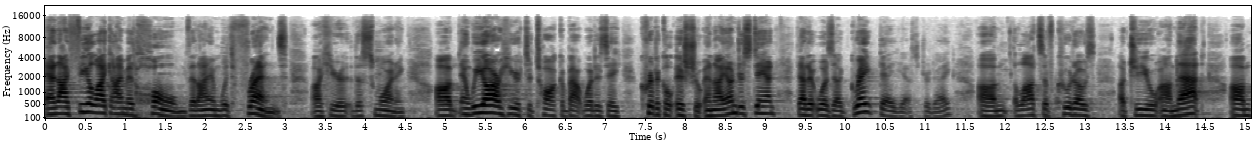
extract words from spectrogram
and I feel like I'm at home, that I am with friends uh, here this morning. Uh, and we are here to talk about what is a critical issue. And I understand that it was a great day yesterday. Um, lots of kudos uh, to you on that. Um,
